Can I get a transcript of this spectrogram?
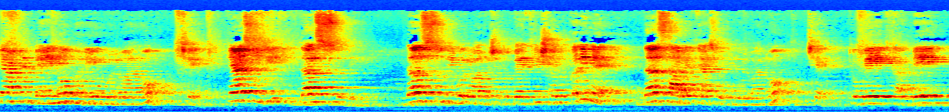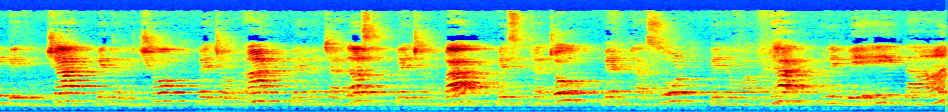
કે આપણે બેનો ઘડિયો બોલવાનો છે ક્યાં સુધી 10 સુધી 10 સુધી બોલવાનું છે. તો 2 થી શરૂ કરીને 10 આવે ત્યાં સુધી બોલવાનો છે. તો 2 એકા 2 2 દુ 4 2 3 6 2 4 8 2 પંચા 10 2 છ 12 2 7 14 2 અઠ્ઠા 16 2 9 18 અને 2 દાન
